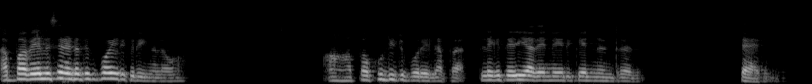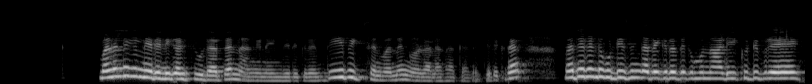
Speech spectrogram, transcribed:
அப்பா வேலை செய்யற இடத்துக்கு போயிருக்கிறீங்களோ? அப்போ கூட்டிட்டு போறீங்களா அப்ப. பிள்ளைக்கு தெரியாது என்ன இருக்கு என்னன்றது. சரி. மழலைகள் நேர நிகழ்ச்சி தான் நாங்கள் இணைந்திருக்கிறோம். தீபிக்சன் வந்து எங்களோட அழகாக கதைச்சிருக்கிறேன் மற்ற ரெண்டு குட்டீஸும் கதைக்கிறதுக்கு முன்னாடி குட்டி பிரேக்.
